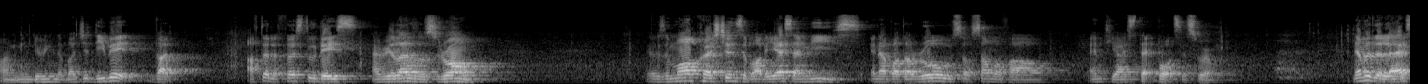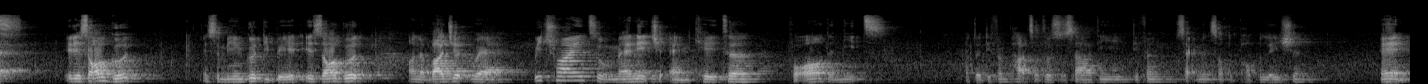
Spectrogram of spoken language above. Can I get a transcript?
on, during the budget debate. But after the first two days, I realized I was wrong. There was more questions about the SMEs and about the roles of some of our MTI stat boards as well. Nevertheless, it is all good. It's been a good debate. It's all good on a budget where we try to manage and cater for all the needs of the different parts of the society, different segments of the population, and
